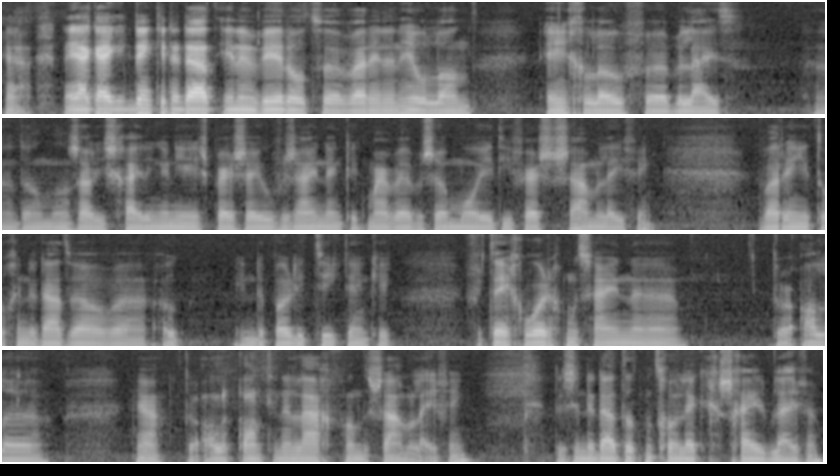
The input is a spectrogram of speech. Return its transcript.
ja. Nou ja, kijk, ik denk inderdaad in een wereld waarin een heel land één geloof beleidt, dan, dan zou die scheiding er niet eens per se hoeven zijn, denk ik. Maar we hebben zo'n mooie diverse samenleving, waarin je toch inderdaad wel eh, ook in de politiek, denk ik, vertegenwoordigd moet zijn eh, door, alle, ja, door alle kanten en lagen van de samenleving. Dus inderdaad, dat moet gewoon lekker gescheiden blijven.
